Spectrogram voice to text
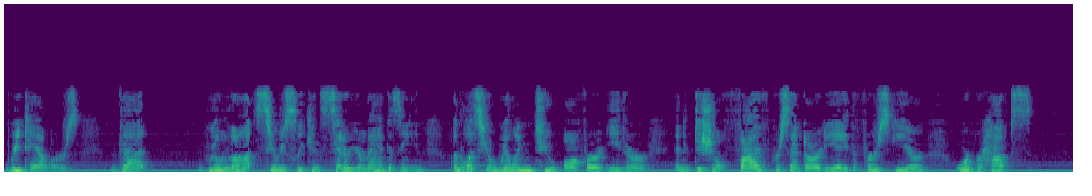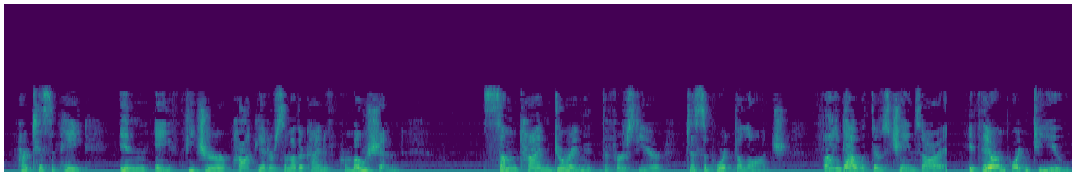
retailers that will not seriously consider your magazine unless you're willing to offer either an additional 5% RDA the first year or perhaps participate in a feature pocket or some other kind of promotion sometime during the first year to support the launch. Find out what those chains are. If they're important to you,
